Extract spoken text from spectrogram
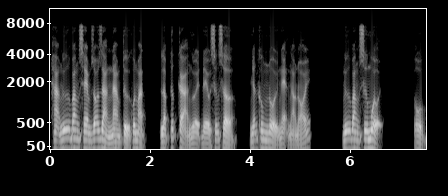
Hạ ngữ băng xem rõ ràng nam tử khuôn mặt, lập tức cả người đều sững sờ, nhẫn không nổi nghẹn ngào nói. Ngữ băng sư muội. Ồ,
